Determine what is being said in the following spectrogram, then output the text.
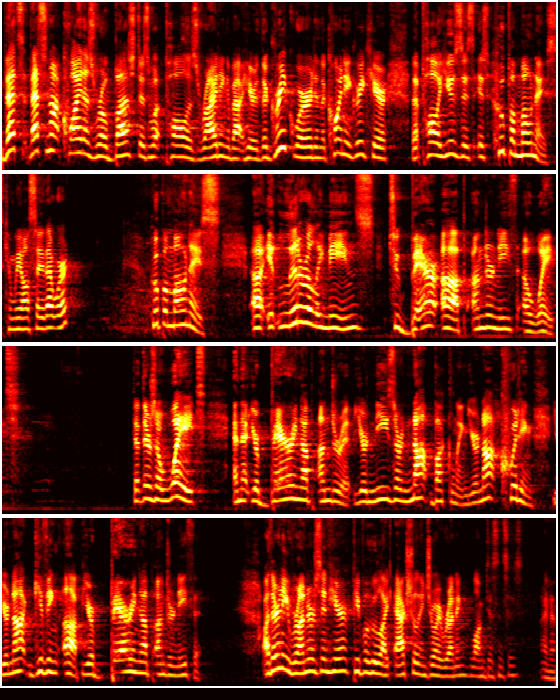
That's, that's not quite as robust as what Paul is writing about here. The Greek word in the Koine Greek here that Paul uses is hupomones. Can we all say that word? Hupomones. Uh, it literally means to bear up underneath a weight. That there's a weight and that you're bearing up under it. Your knees are not buckling. You're not quitting. You're not giving up. You're bearing up underneath it. Are there any runners in here? People who like actually enjoy running long distances? I know.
